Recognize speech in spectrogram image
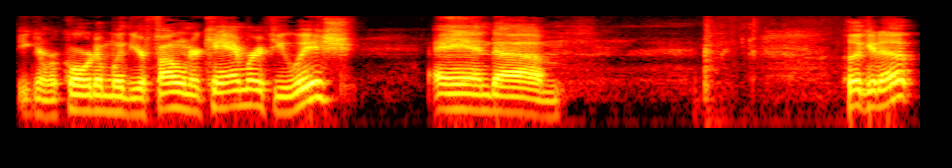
You can record them with your phone or camera if you wish, and um, hook it up.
